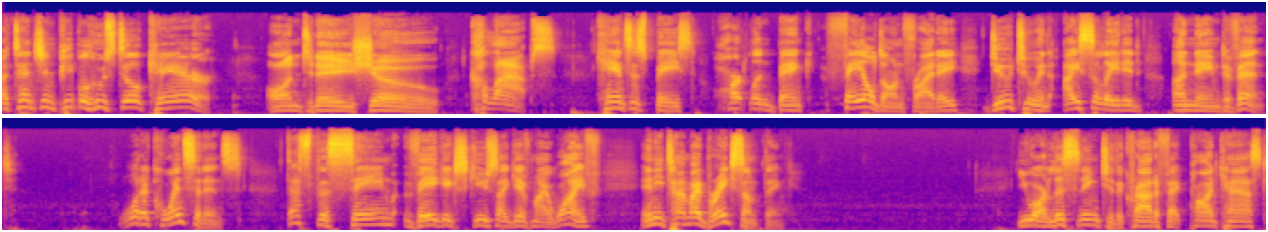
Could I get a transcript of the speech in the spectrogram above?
Attention, people who still care. On today's show, collapse. Kansas based Heartland Bank failed on Friday due to an isolated, unnamed event. What a coincidence. That's the same vague excuse I give my wife anytime I break something. You are listening to the Crowd Effect Podcast.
